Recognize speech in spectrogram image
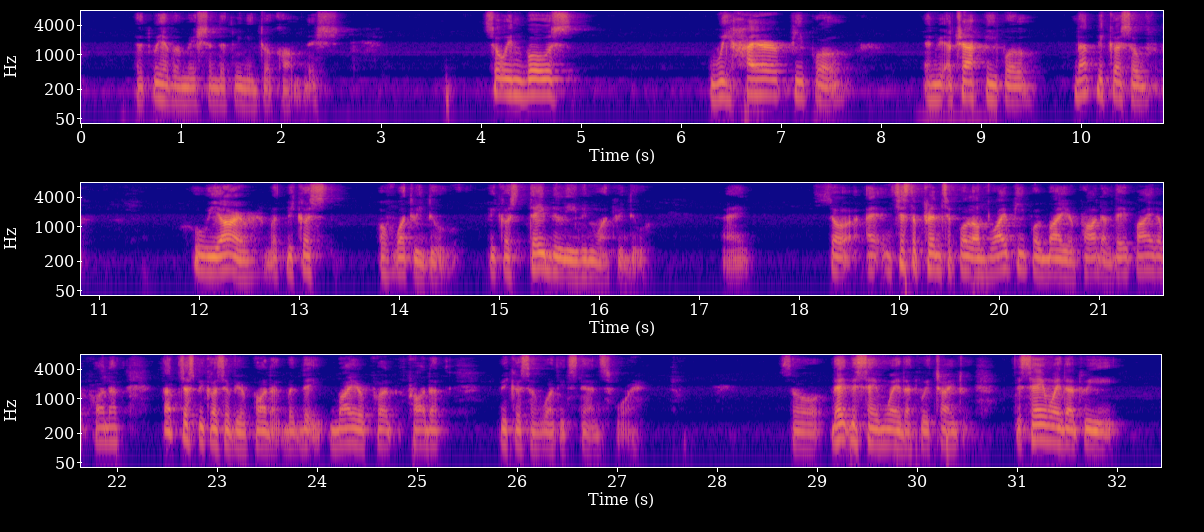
that we have a mission that we need to accomplish. So in Bo's, we hire people and we attract people not because of who we are, but because of what we do, because they believe in what we do, right? So it's just a principle of why people buy your product. They buy the product not just because of your product, but they buy your pro- product because of what it stands for. So like the same way that we try to, the same way that we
